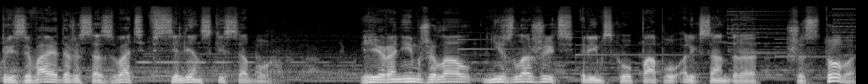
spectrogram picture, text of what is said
призывая даже созвать Вселенский собор. Иероним желал не изложить римского папу Александра VI,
